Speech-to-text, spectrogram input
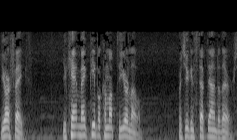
your faith. You can't make people come up to your level, but you can step down to theirs.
